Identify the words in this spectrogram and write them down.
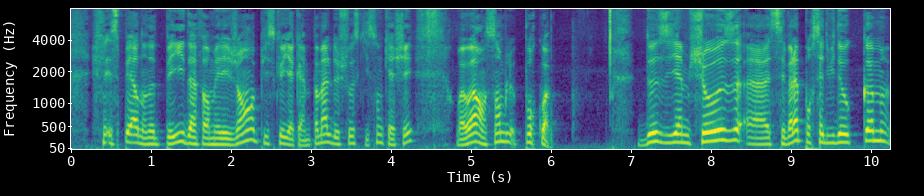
j'espère dans notre pays d'informer les gens, puisqu'il y a quand même pas mal de choses qui sont cachées. On va voir ensemble pourquoi. Deuxième chose, euh, c'est valable pour cette vidéo comme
